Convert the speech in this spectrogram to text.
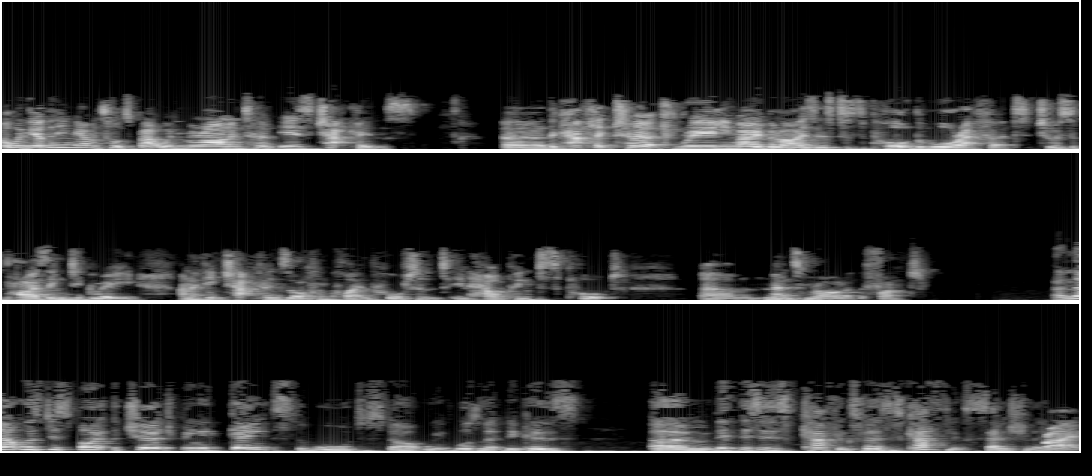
oh, and the other thing we haven't talked about with morale in term, is chaplains. Uh, the Catholic Church really mobilises to support the war effort to a surprising degree, and I think chaplains are often quite important in helping to support um, men's morale at the front. And that was despite the church being against the war to start with, wasn't it? Because um, this is Catholics versus Catholics, essentially. Right.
